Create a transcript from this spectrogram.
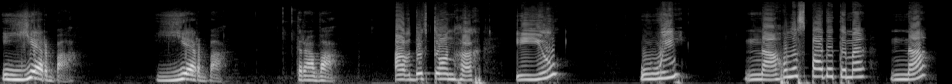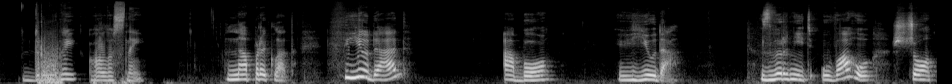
єрба – єрба – трава. А в дифтонгах ю, уі наголос падатиме на другий голосний. Наприклад, ciudad або в'юда. Зверніть увагу, що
